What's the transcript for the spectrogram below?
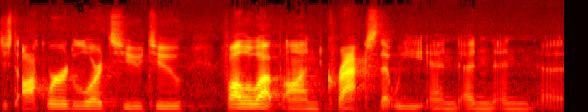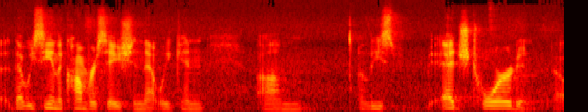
just awkward, Lord, to, to follow up on cracks that we and and and uh, that we see in the conversation that we can um, at least edge toward and uh,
